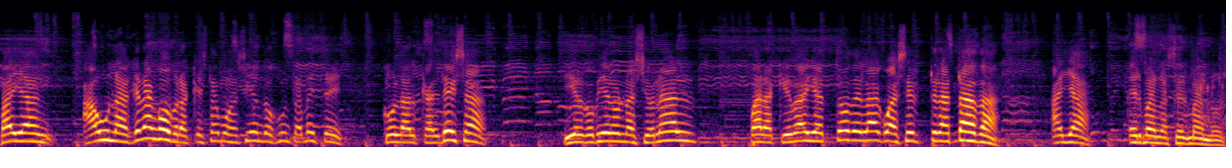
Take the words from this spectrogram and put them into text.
vayan a una gran obra que estamos haciendo juntamente con la alcaldesa y el gobierno nacional para que vaya todo el agua a ser tratada allá, hermanas, hermanos.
